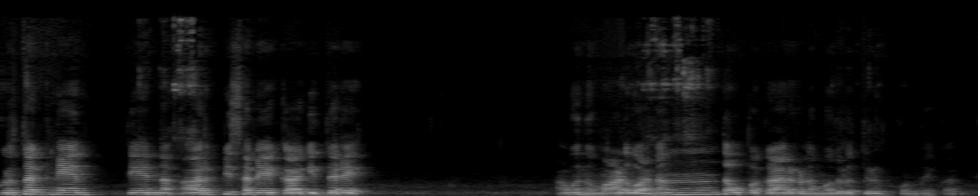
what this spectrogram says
ಕೃತಜ್ಞತೆಯನ್ನು ಅರ್ಪಿಸಬೇಕಾಗಿದ್ದರೆ ಅವನು ಮಾಡುವ ಅನಂತ ಉಪಕಾರಗಳನ್ನು ಮೊದಲು ತಿಳಿದುಕೊಳ್ಬೇಕಾಗುತ್ತೆ.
